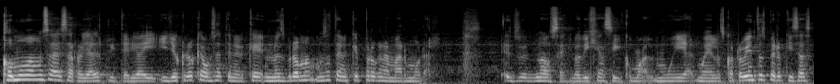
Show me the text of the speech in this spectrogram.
¿Cómo vamos a desarrollar el criterio ahí? Y yo creo que vamos a tener que, no es broma, vamos a tener que programar moral no sé, lo dije así como muy, muy a los cuatro vientos, pero quizás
